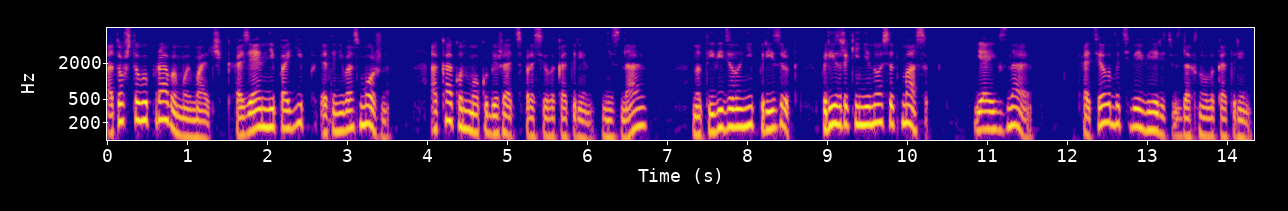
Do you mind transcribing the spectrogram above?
«А то, что вы правы, мой мальчик. Хозяин не погиб, это невозможно». «А как он мог убежать?» — спросила Катрин. «Не знаю. Но ты видела не призрак. Призраки не носят масок. Я их знаю». «Хотела бы тебе верить», — вздохнула Катрин.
